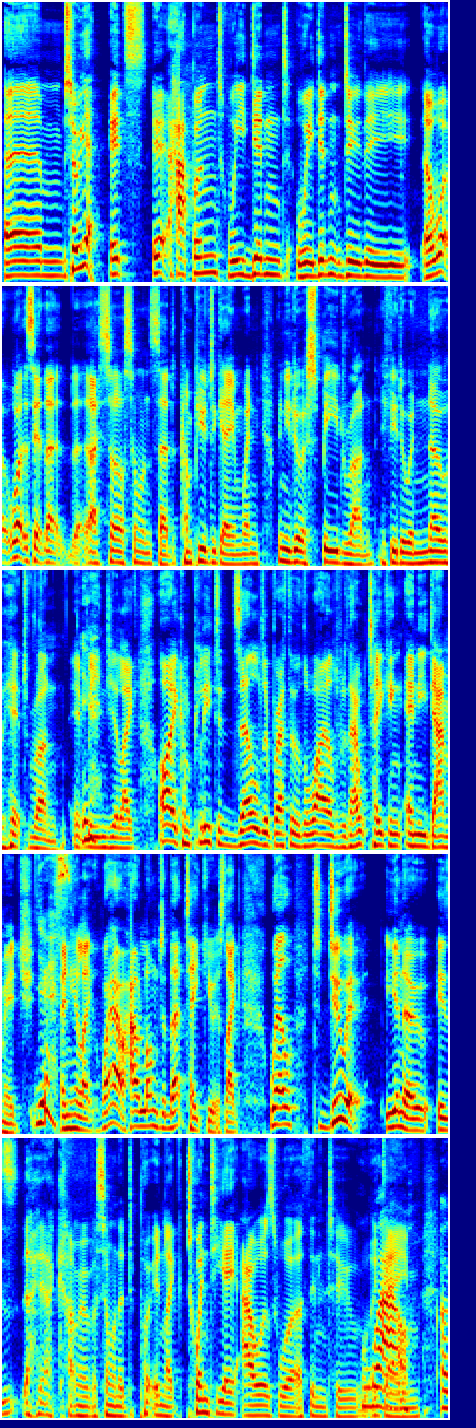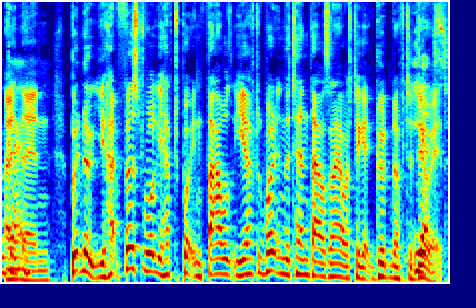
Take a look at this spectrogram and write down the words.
Um, so yeah, it's it happened. We didn't we didn't do the uh, what what is it that, that I saw someone said computer game when when you do a speed run if you do a no hit run it Yeah. means you're like oh I completed Zelda Breath of the Wild without taking any damage Yes. and you're like wow how long did that take you it's like well to do it you know is I can't remember someone had to put in like 28 hours worth into a game Okay. and then but no you have first of all you have to put in thousand you have to put in the 10,000 hours to get good enough to do Yes. it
